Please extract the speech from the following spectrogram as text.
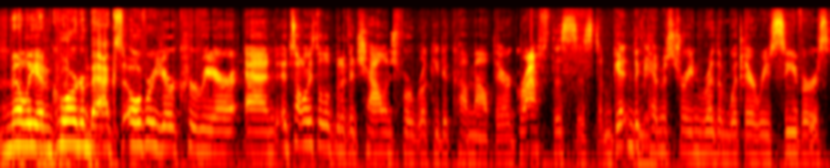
million quarterbacks over your career, and it's always a little bit of a challenge for a rookie to come out there, grasp the system, get into yeah. chemistry and rhythm with their receivers.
